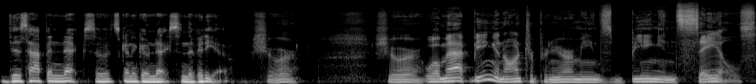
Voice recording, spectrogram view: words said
this happened next, so it's going to go next in the video. Sure. Sure. Well, Matt, being an entrepreneur means being in sales.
